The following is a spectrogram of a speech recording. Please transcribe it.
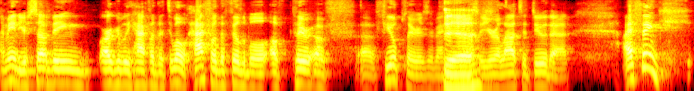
I mean, you're subbing arguably half of the well, half of the fieldable of player of uh, field players eventually, Yeah. so you're allowed to do that. I think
